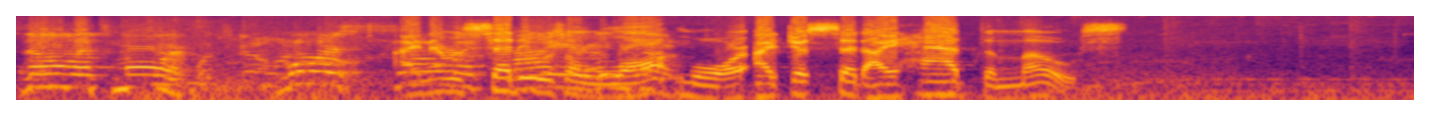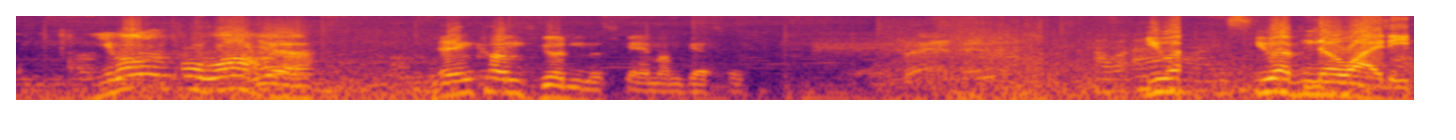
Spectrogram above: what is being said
so much more. More. So I never much said it was a lot income. more. I just said I had the most. You want it for a while. Yeah, income's good in this game. I'm guessing. You ha- allies you have no are idea.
